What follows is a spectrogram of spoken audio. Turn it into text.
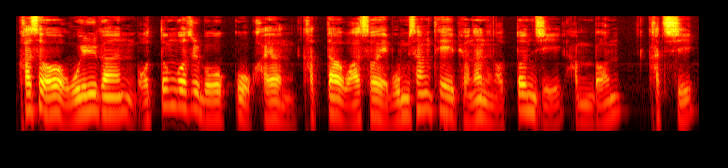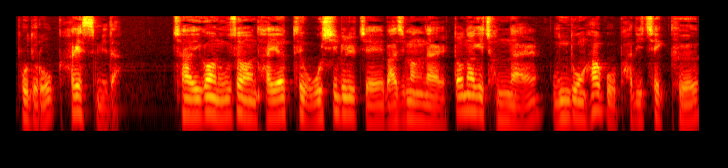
가서 5일간 어떤 것을 먹었고 과연 갔다 와서의 몸 상태의 변화는 어떤지 한번 같이 보도록 하겠습니다. 자, 이건 우선 다이어트 50일째 마지막 날, 떠나기 전날 운동하고 바디 체크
